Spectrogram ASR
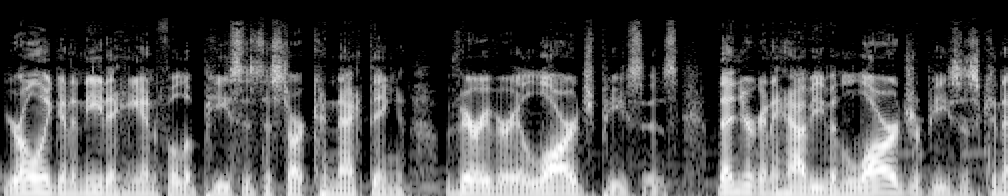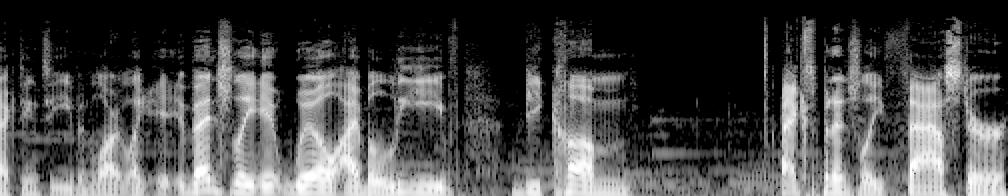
you're only going to need a handful of pieces to start connecting very very large pieces. Then you're going to have even larger pieces connecting to even large like eventually it will i believe become exponentially faster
